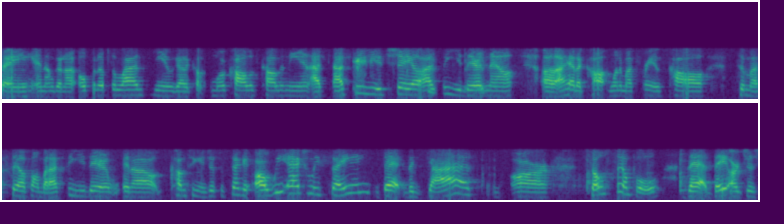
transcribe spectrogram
saying? And I'm going to open up the lines again. We got a couple more callers calling in. I I see you, Shell. I see you there now. Uh, I had a call. One of my friends call to my cell phone, but I see you there, and I'll come to you in just a second. Are we actually saying that the guys are so simple that they are just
